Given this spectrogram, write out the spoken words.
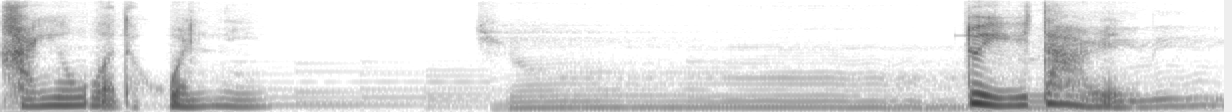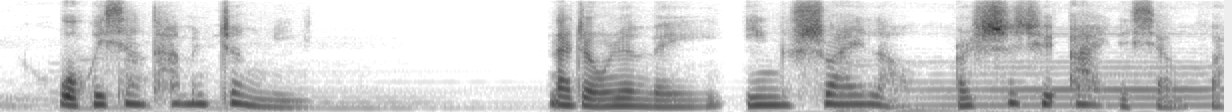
还有我的魂灵。对于大人，我会向他们证明，那种认为因衰老而失去爱的想法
